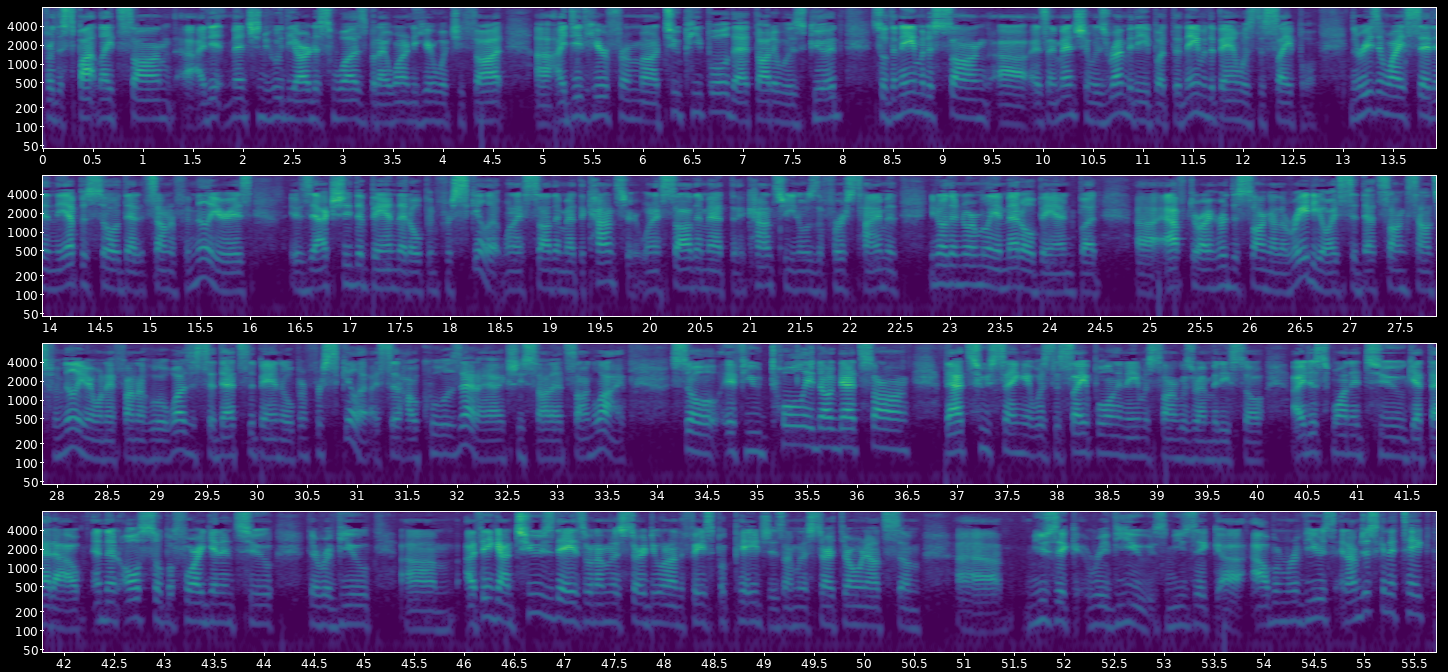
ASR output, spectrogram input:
for the Spotlight song. Uh, I didn't mention who the artist was, but I wanted to hear what you thought. Uh, I did hear from uh, two people that thought it was good. So the name of the song, uh, as I mentioned, was Remedy, but the name of the band was Disciple. And the reason why I said in the episode that it sounded familiar is it was actually the band that opened for Skillet when I saw them at the concert. When I saw them at the concert, you know, it was the first time, and you know they're normally a metal band, but uh, after I heard the song on the radio, I said that song sounds familiar. When I found out who it was, I said that's the band that opened for Skillet. I said how cool is that? I actually saw that song live. So if you totally dug that song, that's who sang it was Disciple, and the name of the song was Remedy. So I just wanted to get that out, and then also before I get into the review, um, I think on Tuesdays what I'm going to start doing on the Facebook page is I'm going to start throwing out some uh, music reviews, music uh, album reviews, and I'm just going to take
